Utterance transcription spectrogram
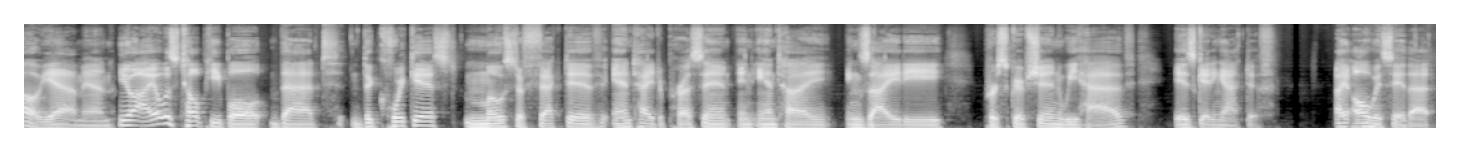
Oh, yeah, man. You know, I always tell people that the quickest, most effective antidepressant and anti anxiety prescription we have is getting active. I mm-hmm. always say that.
